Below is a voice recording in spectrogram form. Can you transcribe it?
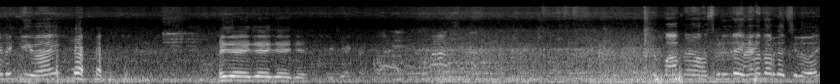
এটা কি ভাই? এই যে এই যে এই যে এই যে। আপনার হসপিটালটা এখানে দরকার ছিল ভাই।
